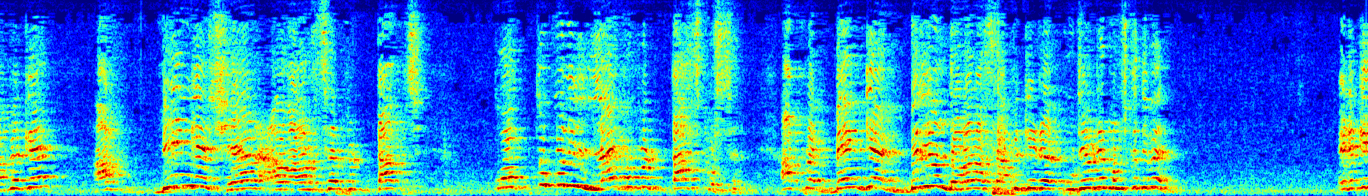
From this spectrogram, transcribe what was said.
আপনাকে being a share our self touch কতগুলি লাইফ আপনার টাচ করছেন। আপনার ব্যাংকে এক বিলিয়ন ডলার আছে, আপনি কি এটা উঠে উঠে মানুষকে দিবেন? এটা কি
